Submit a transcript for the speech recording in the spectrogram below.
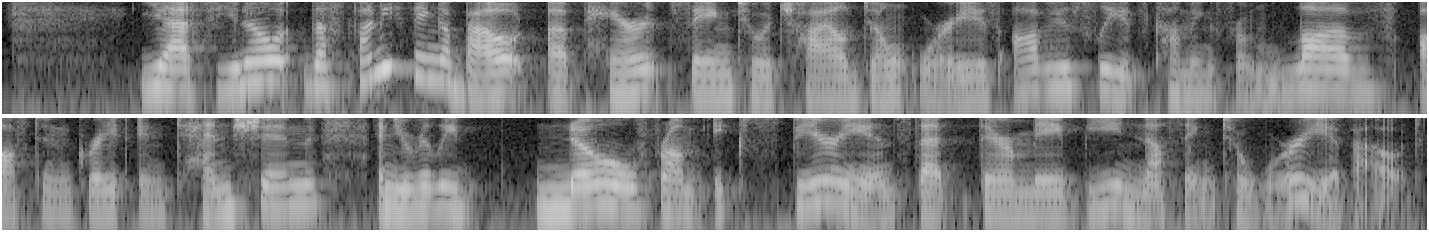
Yes, you know, the funny thing about a parent saying to a child, don't worry, is obviously it's coming from love, often great intention, and you really know from experience that there may be nothing to worry about.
